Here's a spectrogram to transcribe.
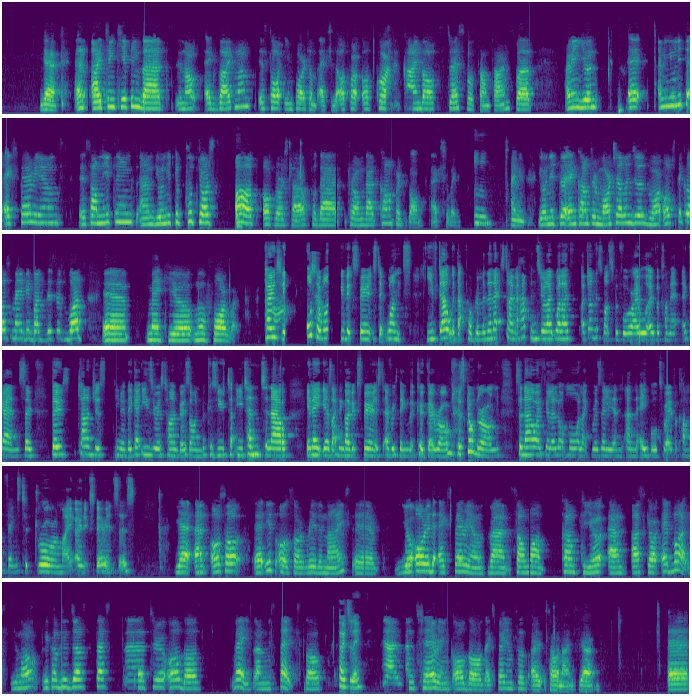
Yeah, and I think keeping that you know excitement is so important. Actually, of, of course, it's kind of stressful sometimes, but I mean you, uh, I mean you need to experience uh, some new things, and you need to put your out of yourself to that from that comfort zone. Actually. Mm-hmm. I mean, you need to encounter more challenges, more obstacles, maybe, but this is what uh, make you move forward. Totally. Also, once you've experienced it once, you've dealt with that problem, and the next time it happens, you're like, "Well, I've I've done this once before. I will overcome it again." So those challenges, you know, they get easier as time goes on because you t- you tend to now in eight years, I think I've experienced everything that could go wrong has gone wrong. So now I feel a lot more like resilient and able to overcome things to draw on my own experiences. Yeah, and also uh, it's also really nice. Uh, you already experienced when someone come to you and ask your advice, you know, because you just passed uh, through all those ways and mistakes. So totally yeah and sharing all those experiences are so nice yeah uh,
